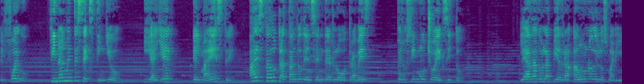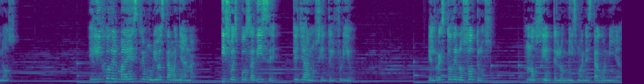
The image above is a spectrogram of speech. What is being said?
El fuego finalmente se extinguió y ayer el maestre ha estado tratando de encenderlo otra vez, pero sin mucho éxito. Le ha dado la piedra a uno de los marinos. El hijo del maestre murió esta mañana y su esposa dice que ya no siente el frío. el resto de nosotros no siente lo mismo en esta agonía.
